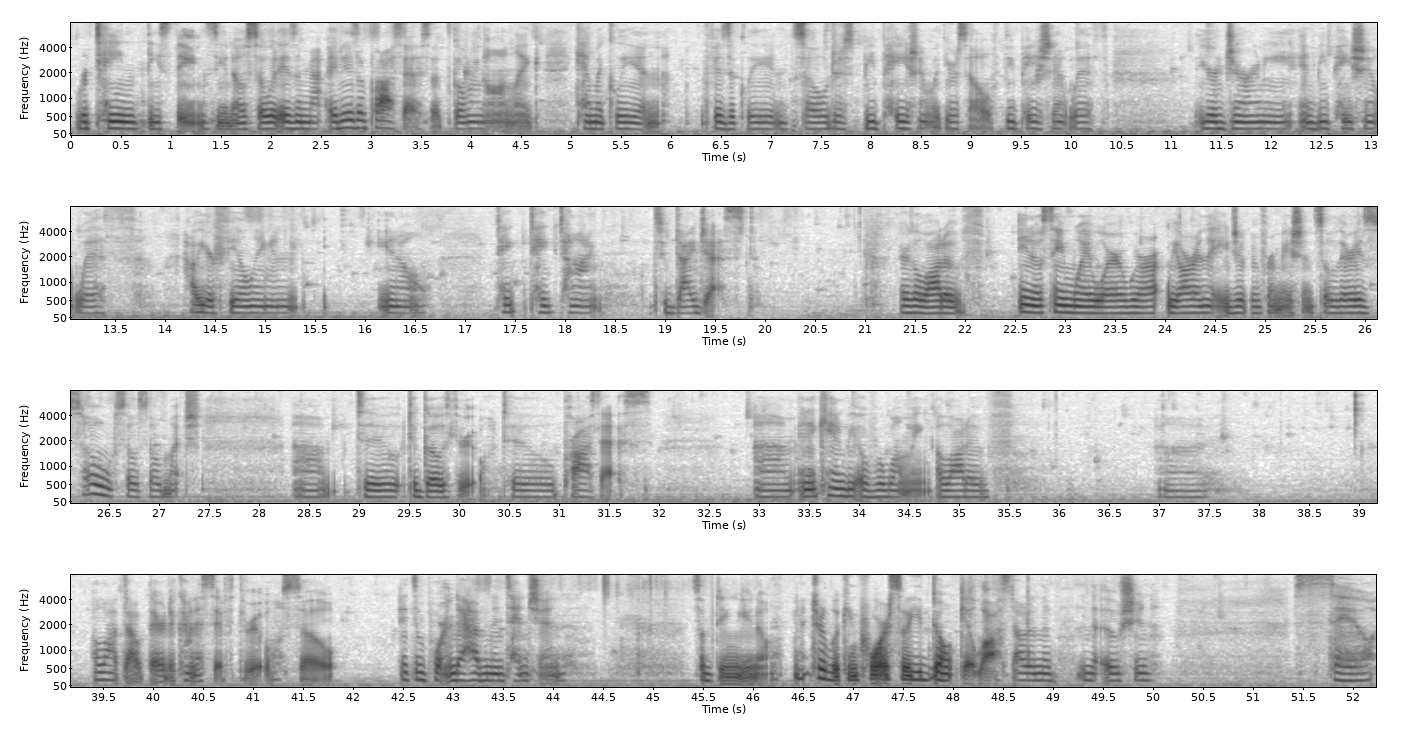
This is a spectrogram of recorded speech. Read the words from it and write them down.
retain these things, you know. So it is a it is a process that's going on, like chemically and physically. And so just be patient with yourself, be patient with your journey, and be patient with how you're feeling. And you know, take take time to digest. There's a lot of you know, same way where we're we are in the age of information. So there is so so so much um, to to go through, to process, um, and it can be overwhelming. A lot of uh, a lot's out there to kind of sift through. So it's important to have an intention, something you know that you're looking for, so you don't get lost out in the in the ocean. So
